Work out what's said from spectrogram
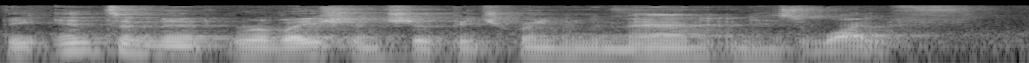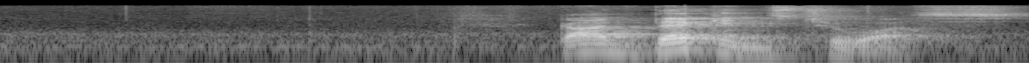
the intimate relationship between the man and his wife. God beckons to us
